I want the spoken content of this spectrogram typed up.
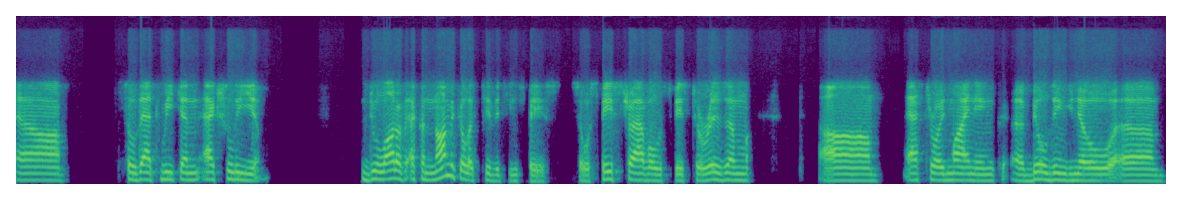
uh, so that we can actually do a lot of economical activity in space. So space travel, space tourism, um, asteroid mining, uh, building, you know, um,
